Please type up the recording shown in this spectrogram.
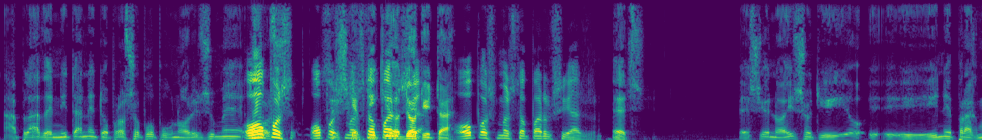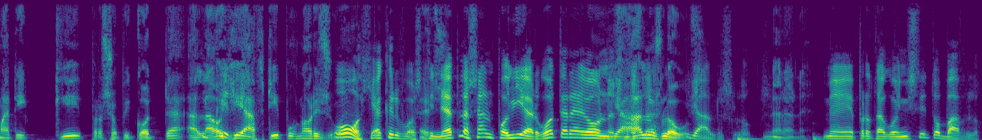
Απλά δεν ήταν το πρόσωπο που γνωρίζουμε όπως, όπως μας το παρουσια... Όπως μας το παρουσιάζουν. Έτσι. Εσύ εννοείς ότι είναι πραγματική προσωπικότητα αλλά όχι αυτή που γνωρίζουμε. Όχι ακριβώς. Την έπλασαν πολύ αργότερα αιώνες Για άλλους λόγους. Για άλλους λόγους. Ναι, ναι, ναι. Με πρωταγωνιστή τον Παύλο.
